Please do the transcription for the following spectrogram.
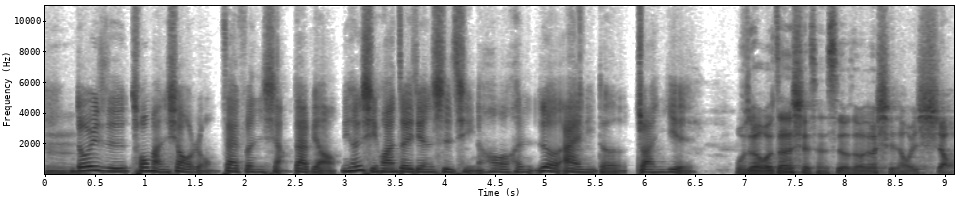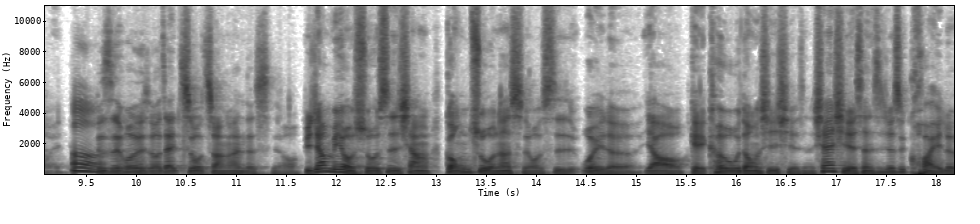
嗯，你都一直充满笑容在分享，代表你很喜欢这件事情，然后很热爱你的专业。我觉得我真的写程式，有时候就写到会笑，诶嗯，就是或者说在做专案的时候，比较没有说是像工作那时候是为了要给客户东西写成，现在写程式就是快乐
